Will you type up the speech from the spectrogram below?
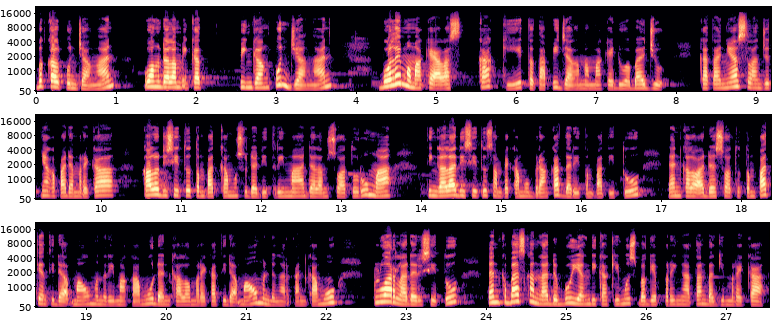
bekal pun jangan, uang dalam ikat pinggang pun jangan, boleh memakai alas kaki tetapi jangan memakai dua baju. Katanya selanjutnya kepada mereka, kalau di situ tempat kamu sudah diterima dalam suatu rumah, Tinggallah di situ sampai kamu berangkat dari tempat itu, dan kalau ada suatu tempat yang tidak mau menerima kamu, dan kalau mereka tidak mau mendengarkan kamu, keluarlah dari situ dan kebaskanlah debu yang di kakimu sebagai peringatan bagi mereka.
